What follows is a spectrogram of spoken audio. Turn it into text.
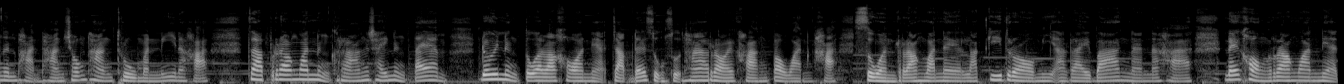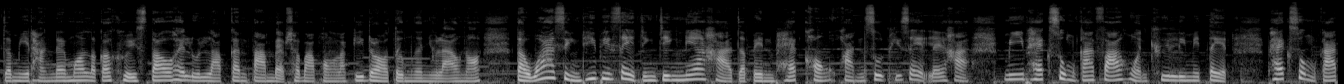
เงินผ่านทางช่องทาง True Money นะคะ จับรางวัล1ครั้งใช้ 1 แต้ม โดย 1 ตัวละครเนี่ยจับได้สูงสุด 500 ครั้งต่อวันค่ะ ส่วนรางวัลใน Lucky Draw มีอะไรบ้างนั้นนะคะ ในของรางวัลเนี่ยจะมีทั้งไดมอนด์แล้วก็คริสตัลให้ลุ้นรับกันตามแบบฉบับของ Lucky Draw เติมเงินอยู่แล้วเนาะแต่ว่าสิ่งที่พิเศษจริงๆเนี่ยค่ะจะเป็นแพ็คของขวัญสุดพิเศษเลยค่ะ มีแพ็คสุ่มการ์ดฟ้าหวนคือลิมิเต็ดแพ็คสุ่มการ์ด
